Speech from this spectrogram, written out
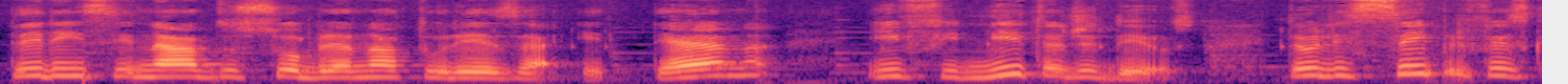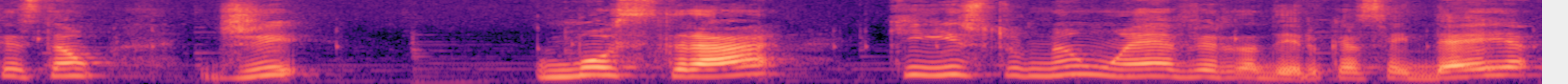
terem ensinado sobre a natureza eterna e infinita de Deus. Então ele sempre fez questão de mostrar que isto não é verdadeiro, que essa ideia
